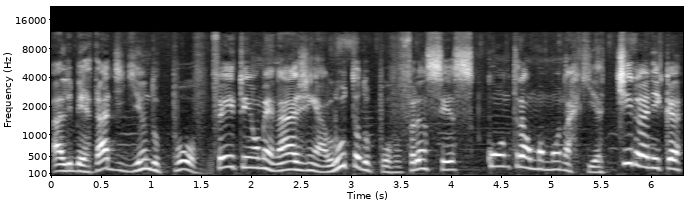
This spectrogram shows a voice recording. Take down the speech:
A Liberdade Guiando o Povo, feito em homenagem à luta do povo francês contra uma monarquia tirânica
